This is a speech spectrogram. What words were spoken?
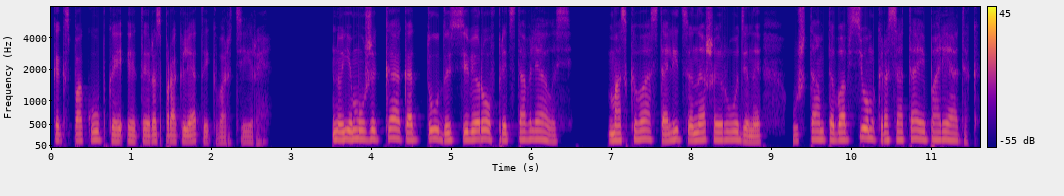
как с покупкой этой распроклятой квартиры. Но ему же как оттуда, с северов, представлялось. Москва — столица нашей Родины, уж там-то во всем красота и порядок.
